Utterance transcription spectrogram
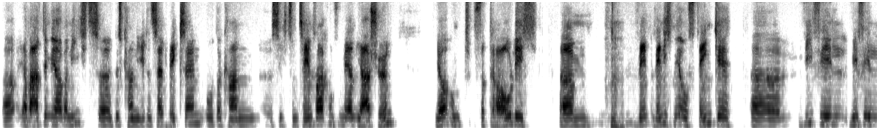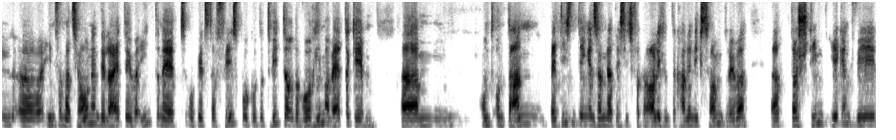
erwarte mir aber nichts. Äh, das kann jederzeit weg sein oder kann äh, sich zum Zehnfachen vermehren. Ja, schön. Ja, und vertraulich, ähm, mhm. wenn, wenn ich mir oft denke, äh, wie viel, wie viel äh, Informationen die Leute über Internet, ob jetzt auf Facebook oder Twitter oder wo auch immer weitergeben, ähm, und, und dann bei diesen Dingen sagen, na, das ist vertraulich und da kann ich nichts sagen drüber, äh, da stimmt irgendwie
